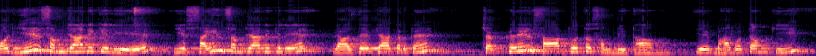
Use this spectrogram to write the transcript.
और ये समझाने के लिए, ये साइन समझाने के लिए व्यासदेव क्या करते हैं? चक्रे सात्वत संहिताम ये भागवतम की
